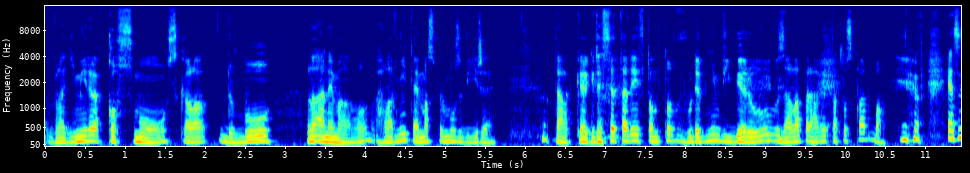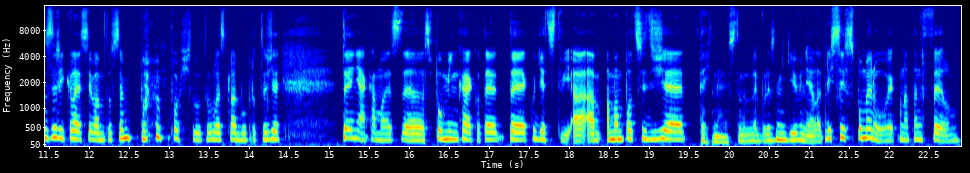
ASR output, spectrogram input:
Vladimíra Kosmu, skala dobu Le Animal, hlavní téma z filmu Zvíře. Tak kde se tady v tomto hudebním výběru vzala právě tato skladba? Jo, já jsem si říkala, jestli vám to sem pošlu, tuhle skladbu, protože to je nějaká moje eh, vzpomínka, jako to, je, to je jako dětství. A, a, a mám pocit, že teď ne, to nebude znít divně, ale když si vzpomenu jako na ten film,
